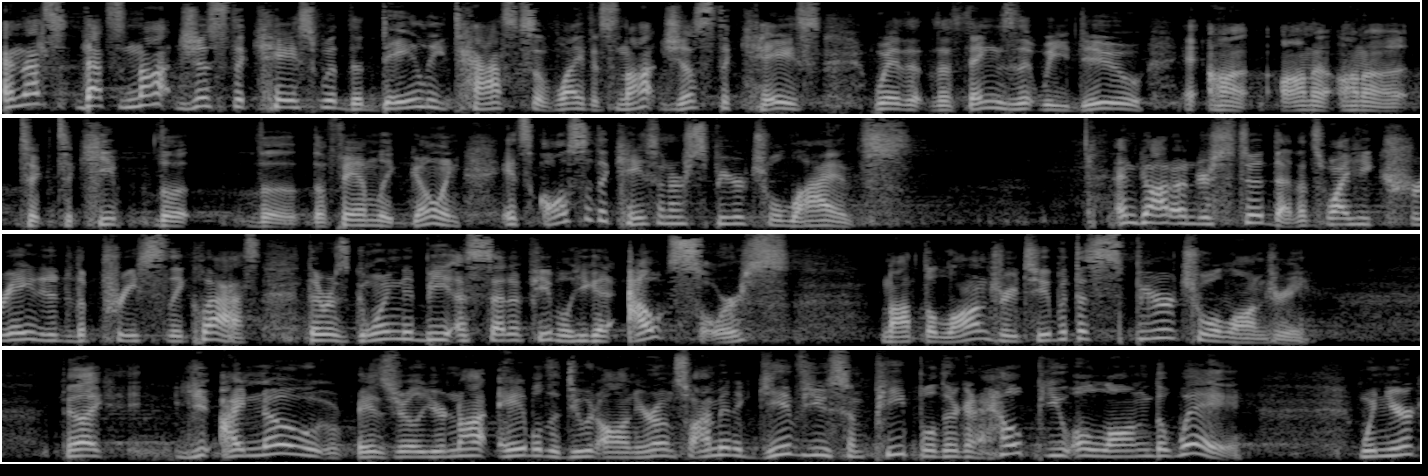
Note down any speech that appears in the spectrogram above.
And that's, that's not just the case with the daily tasks of life. It's not just the case with the things that we do on, on a, on a to, to keep the, the, the family going. It's also the case in our spiritual lives. And God understood that. That's why He created the priestly class. There was going to be a set of people He could outsource, not the laundry to, but the spiritual laundry. Like, I know, Israel, you're not able to do it all on your own, so I'm going to give you some people that are going to help you along the way. When you're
